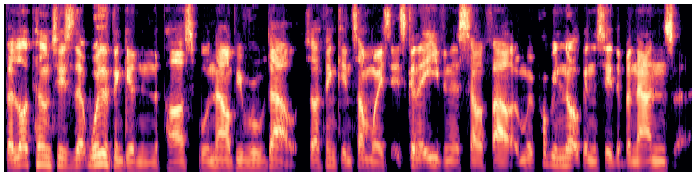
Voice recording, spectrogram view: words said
but a lot of penalties that would have been given in the past will now be ruled out. So I think in some ways it's going to even itself out, and we're probably not going to see the bonanza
